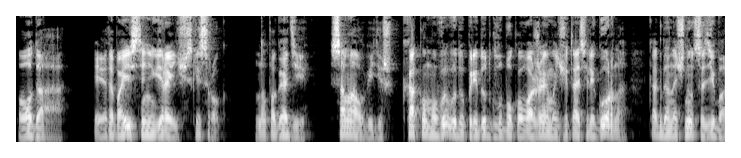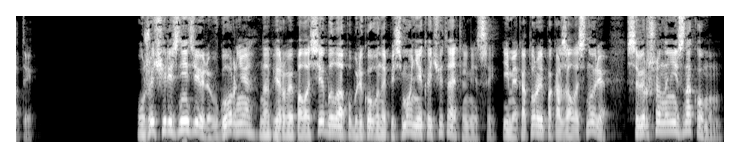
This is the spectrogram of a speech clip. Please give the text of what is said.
«О да, и это поистине героический срок. Но погоди, Сама увидишь, к какому выводу придут глубоко уважаемые читатели Горна, когда начнутся дебаты. Уже через неделю в Горне на первой полосе было опубликовано письмо некой читательницы, имя которой показалось Норе совершенно незнакомым.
